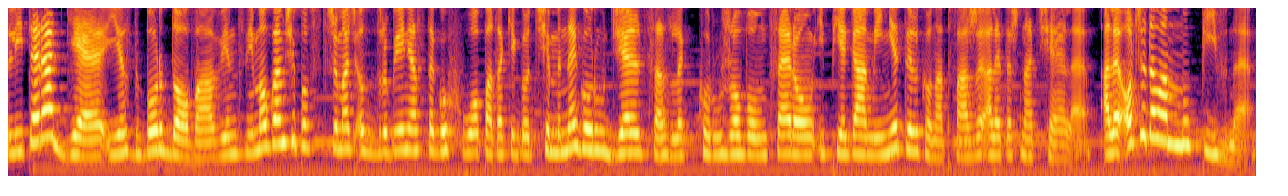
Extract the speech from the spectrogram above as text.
Litera G jest bordowa, więc nie mogłam się powstrzymać od zrobienia z tego chłopa takiego ciemnego rudzielca z lekko różową cerą i piegami nie tylko na twarzy, ale też na ciele. Ale oczy dałam mu piwne.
